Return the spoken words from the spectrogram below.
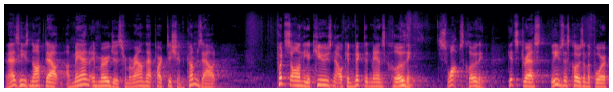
And as he's knocked out, a man emerges from around that partition, comes out, puts on the accused, now convicted man's clothing, swaps clothing, gets dressed, leaves his clothes on the floor,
